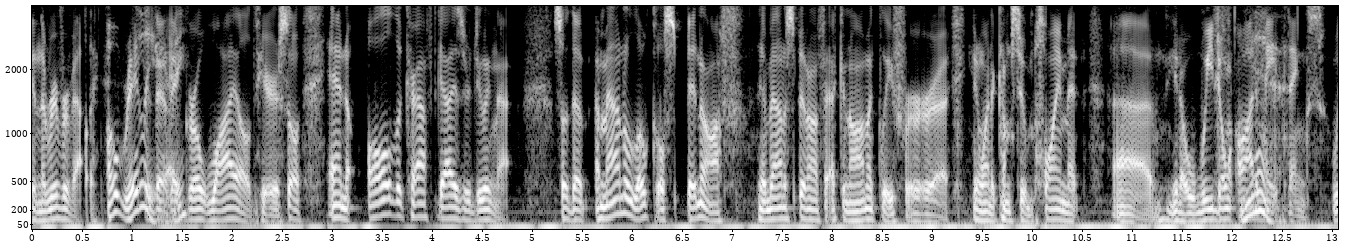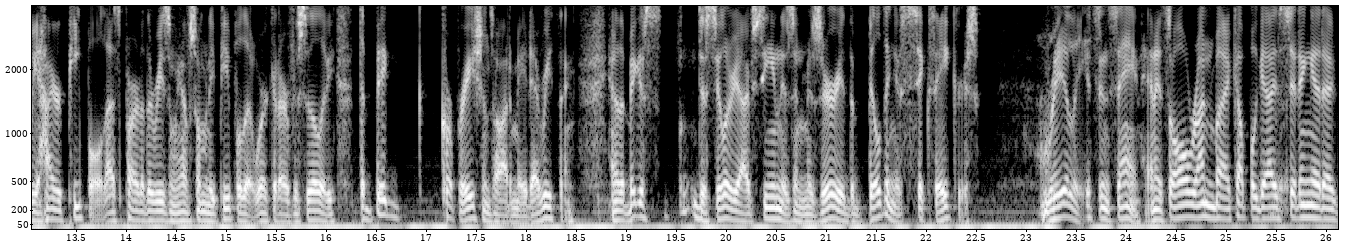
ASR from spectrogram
in the River Valley. Oh, really? They, they Eh? grow wild here. So, and all the craft guys are doing that. So the amount of local spin-off, the amount of spin-off economically for uh, you know when it comes to employment, uh, you know we don't automate Yeah. things. We hire people. That's part of the reason we have so many people that work at our facility. The big corporations automate everything. You know the biggest distillery I've seen is in Missouri. The building is six acres. Really? It's insane, and it's all run by a couple guys sitting at a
